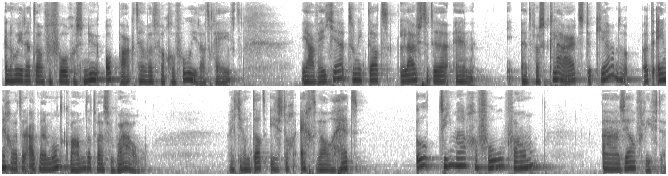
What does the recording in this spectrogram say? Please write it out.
en hoe je dat dan vervolgens nu oppakt en wat voor gevoel je dat geeft. Ja, weet je, toen ik dat luisterde en het was klaar, het stukje, het enige wat er uit mijn mond kwam, dat was wauw. Weet je, want dat is toch echt wel het ultieme gevoel van uh, zelfliefde.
